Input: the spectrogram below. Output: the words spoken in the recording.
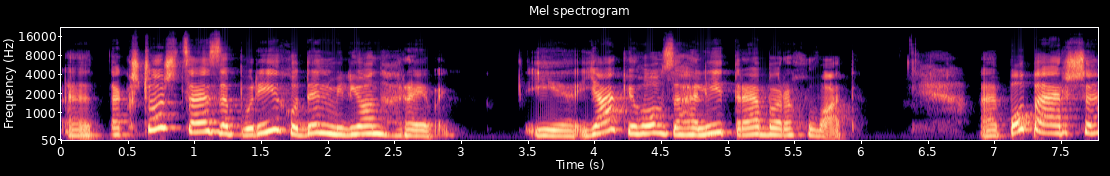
Е, так що ж це за поріг 1 мільйон гривень? І як його взагалі треба рахувати? Е, по-перше,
